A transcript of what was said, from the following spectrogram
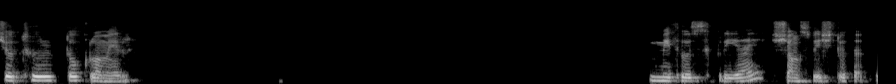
চতুর্থ ক্রমের মিথস্ক্রিয়ায় সংশ্লিষ্ট থাকে।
